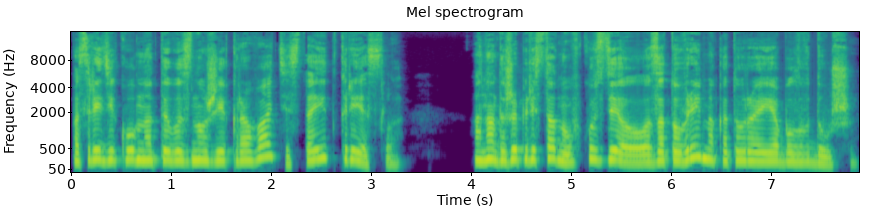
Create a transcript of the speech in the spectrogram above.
Посреди комнаты в изножье кровати стоит кресло. Она даже перестановку сделала за то время, которое я был в душе.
